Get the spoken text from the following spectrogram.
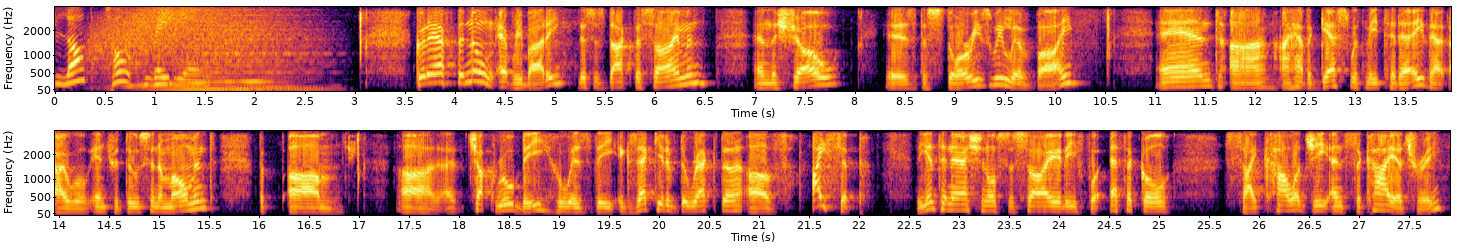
Blog Talk Radio. Good afternoon, everybody. This is Dr. Simon, and the show is The Stories We Live By. And uh, I have a guest with me today that I will introduce in a moment. But, um, uh, Chuck Ruby, who is the executive director of ISEPP, the International Society for Ethical Psychology and Psychiatry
